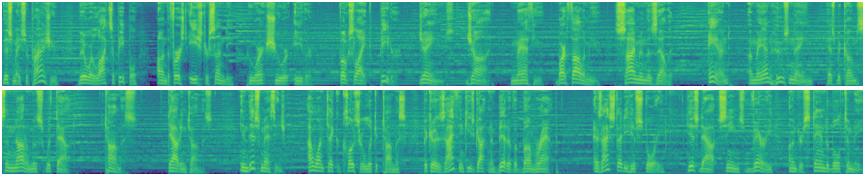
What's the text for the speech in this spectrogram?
this may surprise you, there were lots of people on the first Easter Sunday who weren't sure either. Folks like Peter, James, John, Matthew, Bartholomew, Simon the Zealot, and a man whose name has become synonymous with doubt Thomas, Doubting Thomas. In this message, I want to take a closer look at Thomas because I think he's gotten a bit of a bum rap. As I study his story, his doubt seems very understandable to me.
